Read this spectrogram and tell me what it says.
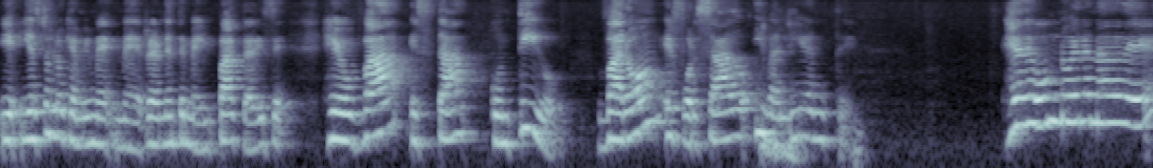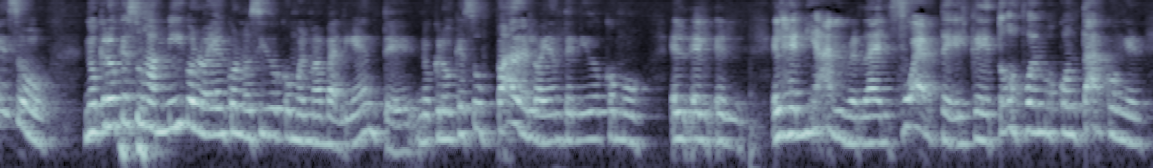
y, esto es lo que a mí me, realmente me impacta, dice, Jehová está contigo, varón esforzado y valiente. Gedeón no era nada de eso. No creo que sus amigos lo hayan conocido como el más valiente. No creo que sus padres lo hayan tenido como el, el, genial, ¿verdad? El fuerte, el que todos podemos contar con él.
